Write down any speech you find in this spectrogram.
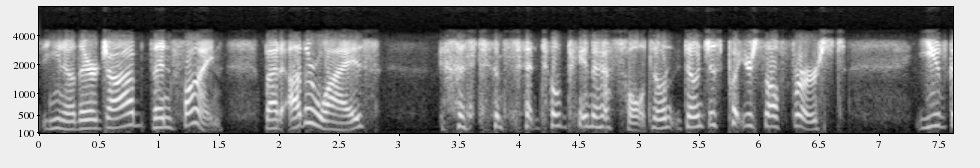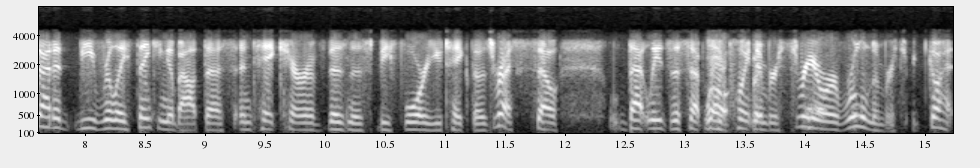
you know, their job, then fine. But otherwise, as Tim said, don't be an asshole. Don't don't just put yourself first you've got to be really thinking about this and take care of business before you take those risks. So that leads us up well, to point but, number three or rule number three. Go ahead.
